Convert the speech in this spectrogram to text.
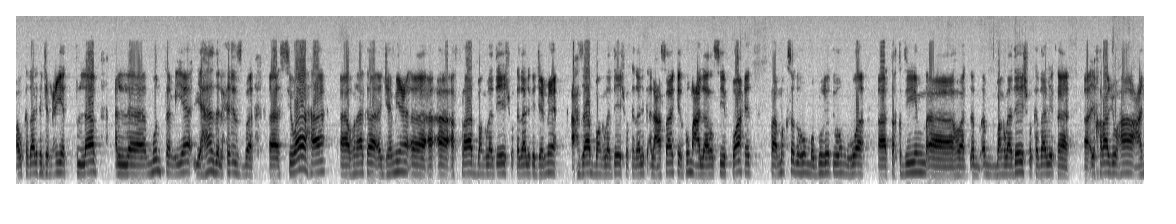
أو كذلك جمعية الطلاب المنتمية لهذا الحزب. آه، سواها آه، هناك جميع آه، أفراد بنغلاديش وكذلك جميع أحزاب بنغلاديش وكذلك العساكر هم على رصيف واحد. فمقصدهم وبغيتهم هو تقديم بنغلاديش وكذلك إخراجها عن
